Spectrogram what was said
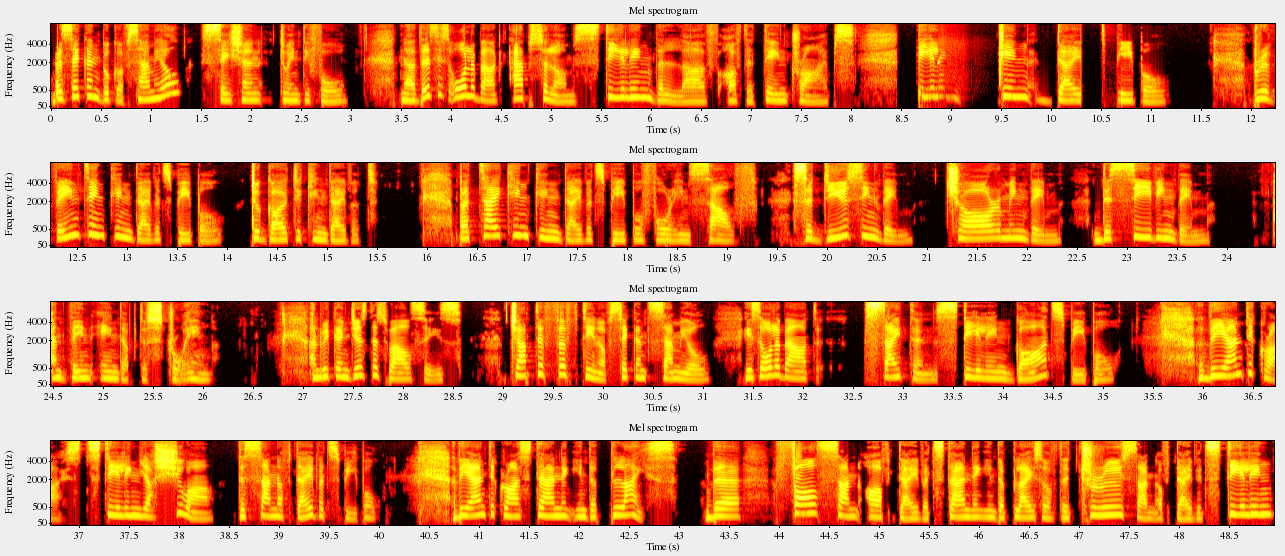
The second book of Samuel, session 24. Now, this is all about Absalom stealing the love of the 10 tribes, stealing King David's people, preventing King David's people to go to King David, but taking King David's people for himself, seducing them, charming them, deceiving them, and then end up destroying. And we can just as well say, chapter 15 of 2 Samuel is all about Satan stealing God's people, the Antichrist stealing Yeshua, the son of David's people, the Antichrist standing in the place, the false son of David standing in the place of the true son of David, stealing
